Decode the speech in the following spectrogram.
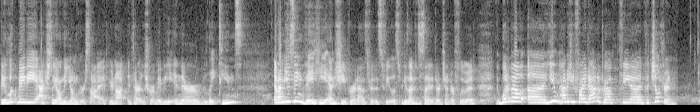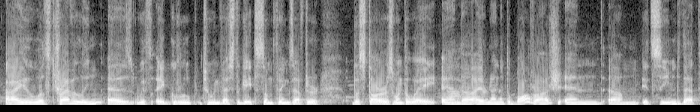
They look maybe actually on the younger side. You're not entirely sure. Maybe in their late teens. And I'm using they, he, and she pronouns for this Felis because I've decided they're gender fluid. What about uh, you? How did you find out about the uh, the children? I was traveling as with a group to investigate some things after the stars went away, and uh, I ran into Balraj, and um, it seemed that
